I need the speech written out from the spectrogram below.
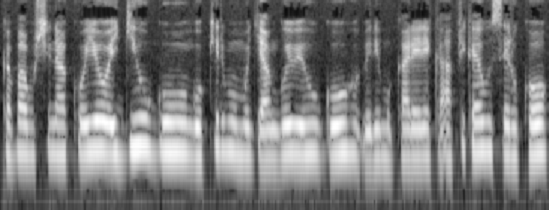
kavabushi nakoyo igihugu ngo kiri mu muryango w'ibihugu biri mu karere ka Afrika y'ubuseruko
